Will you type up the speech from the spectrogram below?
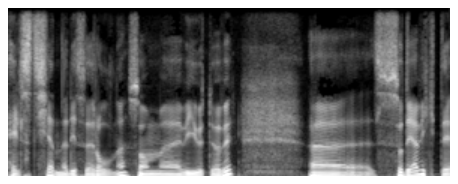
helst kjenne disse rollene som vi utøver. Så det er viktig.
